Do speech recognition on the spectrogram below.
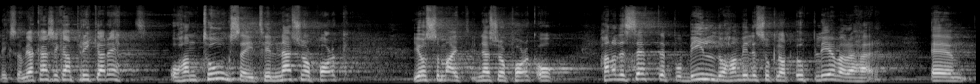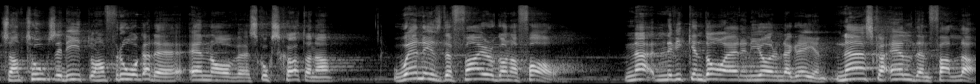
Liksom. Jag kanske kan pricka rätt. Och han tog sig till National Park, Yosemite National Park. Och han hade sett det på bild och han ville såklart uppleva det här. Ehm, så han tog sig dit och han frågade en av eh, skogsskötarna, When is the fire gonna fall? När, vilken dag är det ni gör den där grejen? När ska elden falla?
